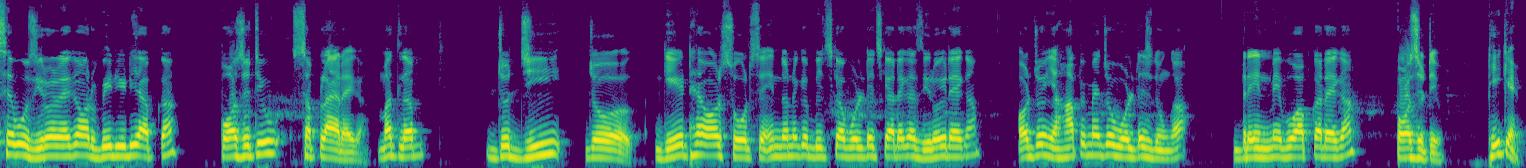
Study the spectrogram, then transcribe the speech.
है वो ज़ीरो रहेगा और वी आपका पॉजिटिव सप्लाई रहेगा। मतलब जो जी जो गेट है और सोर्स है इन दोनों के बीच का वोल्टेज क्या रहेगा? ज़ीरो ही रहेगा। और जो यहाँ पे मैं जो वोल्टेज दूँगा ड्रेन में वो आपका रहेगा पॉजिटिव ठीक है?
